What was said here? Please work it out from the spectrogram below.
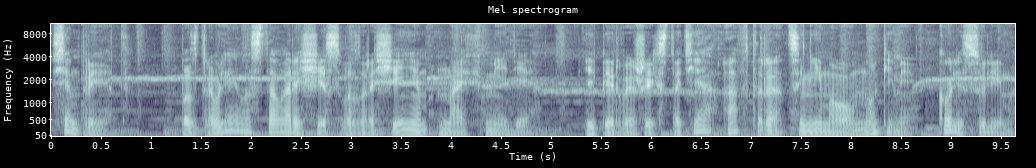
Всем привет! Поздравляю вас, товарищи, с возвращением Knife Media. И первая же их статья автора, ценимого многими, Коли Сулима.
